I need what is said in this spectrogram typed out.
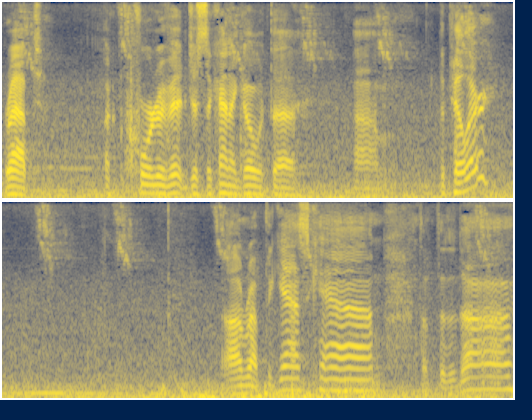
wrapped a quarter of it just to kind of go with the, um, the pillar. Uh, wrapped the gas cap, da, da, da, da.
